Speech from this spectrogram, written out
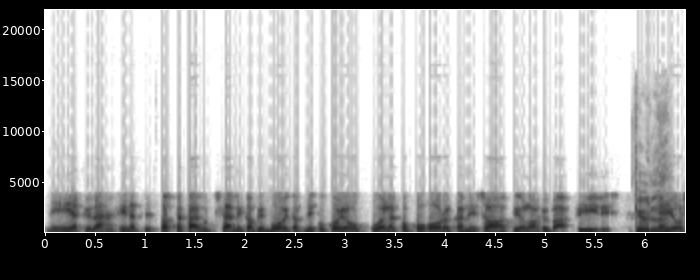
Niin ja kyllähän siinä, totta kai kun Stanley Cupin voitat, niin koko joukkueelle, koko organisaatiolla on hyvä fiilis. Kyllä. Ja jos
